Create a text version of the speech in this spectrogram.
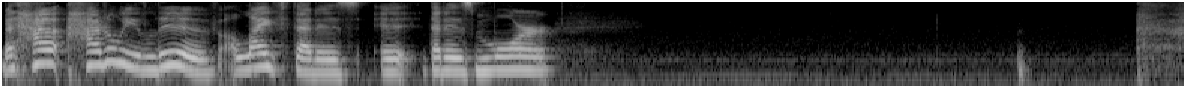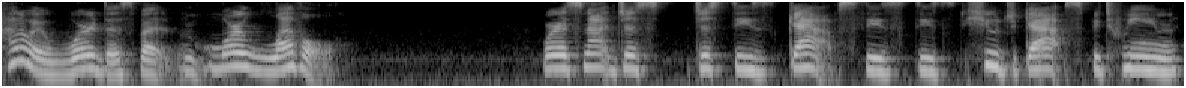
but how how do we live a life that is eh, that is more how do I word this but more level? Where it's not just just these gaps these these huge gaps between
